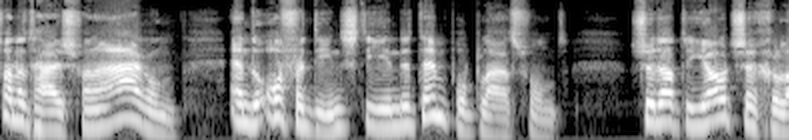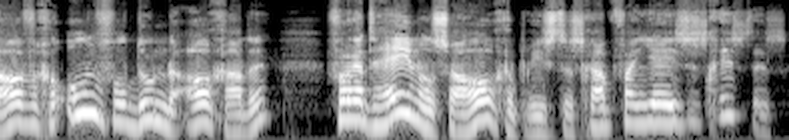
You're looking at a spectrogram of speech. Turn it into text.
van het huis van Aaron en de offerdienst die in de tempel plaatsvond, zodat de Joodse gelovigen onvoldoende oog hadden voor het hemelse hoge priesterschap van Jezus Christus.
